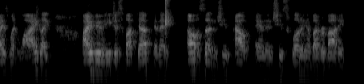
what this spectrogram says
eyes went wide. Like I knew he just fucked up, and then all of a sudden she's out, and then she's floating above her body,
